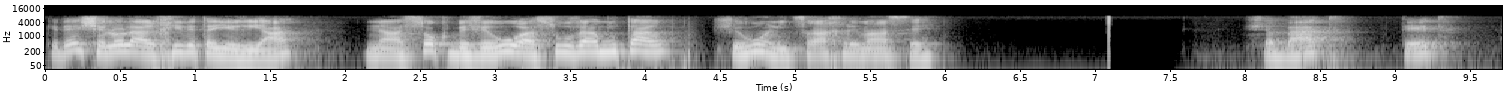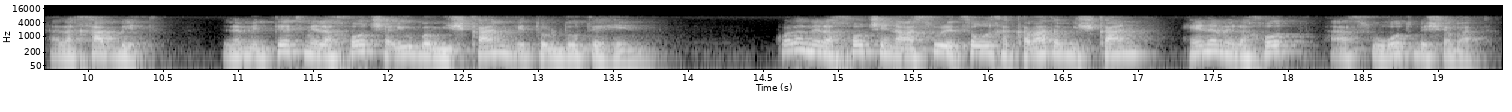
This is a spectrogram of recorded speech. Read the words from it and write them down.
כדי שלא להרחיב את היריעה, נעסוק בבירור האסור והמותר, שהוא הנצרך למעשה. שבת, ט. הלכה ב' ל"ט מלאכות שהיו במשכן ותולדותיהן. כל המלאכות שנעשו לצורך הקמת המשכן הן המלאכות האסורות בשבת.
